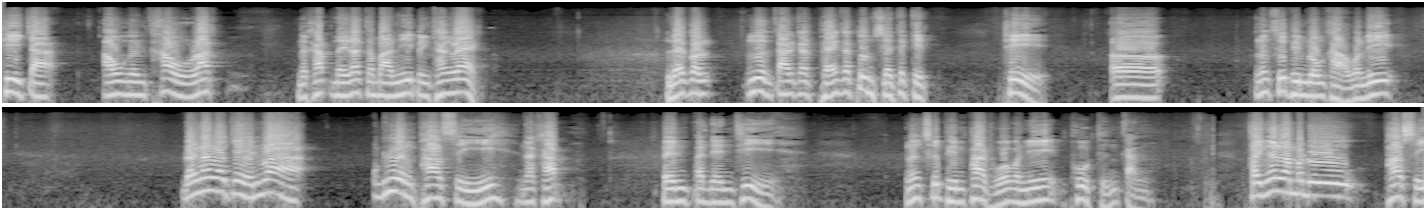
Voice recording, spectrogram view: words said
ที่จะเอาเงินเข้ารัฐ นะครับ ในรัฐบาลนี้เป็นครั้งแรก แล้วก็เรื่องการกระแผงกระตุ้นเศรษฐกิจที่หนังสือพิมพ์ลงข่าววันนี้ ดังนั้นเราจะเห็นว่าเรื่องภาษีนะครับ เป็นประเด็นที่หนังสือพิมพ์พาดหัววันนี้พูดถึงกัน ถ้าอย่างนั้นเรามาดูภาษี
